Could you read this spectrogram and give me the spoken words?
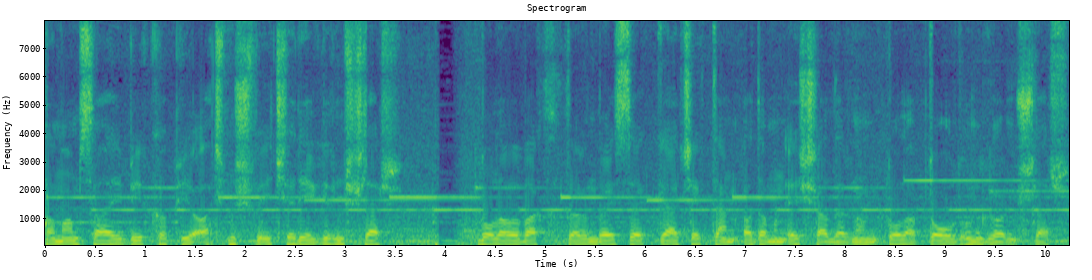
Hamam sahibi kapıyı açmış ve içeriye girmişler. Dolaba baktıklarında ise gerçekten adamın eşyalarının dolapta olduğunu görmüşler.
